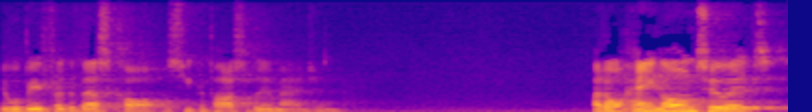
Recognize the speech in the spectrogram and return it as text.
it will be for the best cause you can possibly imagine. I don't hang on to it.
